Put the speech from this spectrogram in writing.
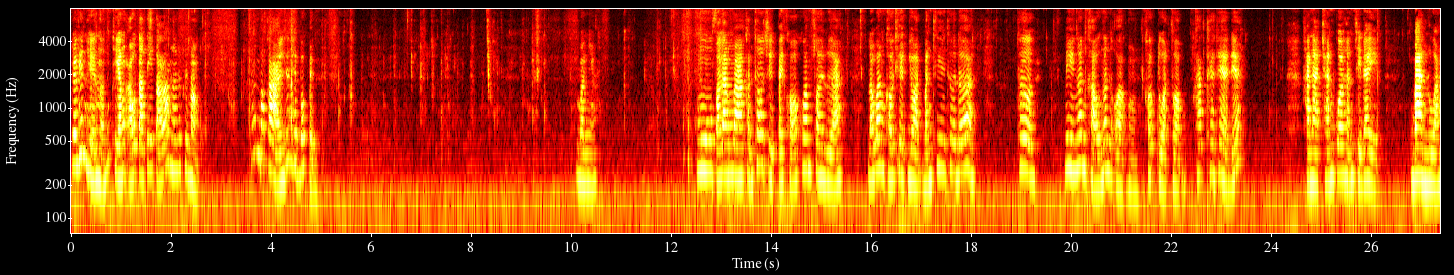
อย่าเลิ้นเห็นเหรอเถียงเอาตาตีตาล่านั่นคือน้อง มันบกล้ายลิ้นเห็นบ่เป็นวันนี้หมูฝรั่งว่าขันเธอสิไปขอความซอยเหลือ ระวังเขาเช็คยอดบัญชีเธอเด้อ เธอมีเงินเขาเงินออก เขาตรวจสอบคักแท้ๆเด้ขนาดฉันกว่าฉันสิได้บ้านหลวง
